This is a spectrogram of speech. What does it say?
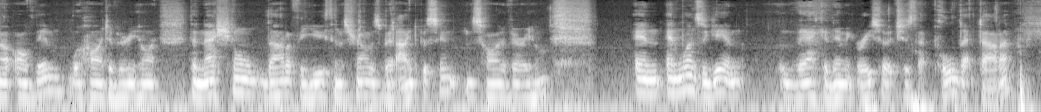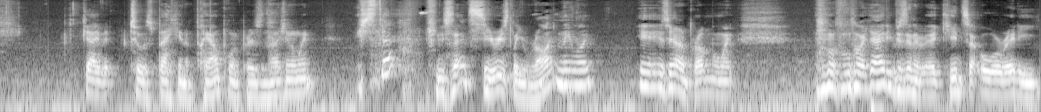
of them were high to very high. The national data for youth in Australia is about 8%, it's high to very high. And, and once again, the academic researchers that pulled that data gave it to us back in a PowerPoint presentation. I went, is that is that seriously right? And they're like, yeah, is there a problem? I went, like eighty percent of our kids are already,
